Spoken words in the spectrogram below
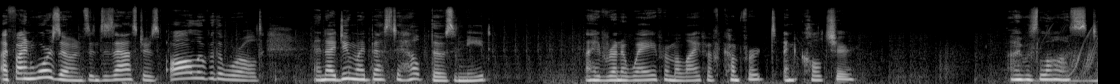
I find war zones and disasters all over the world, and I do my best to help those in need. I have run away from a life of comfort and culture. I was lost.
